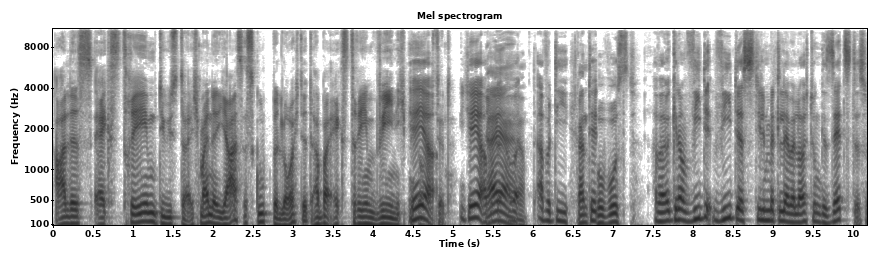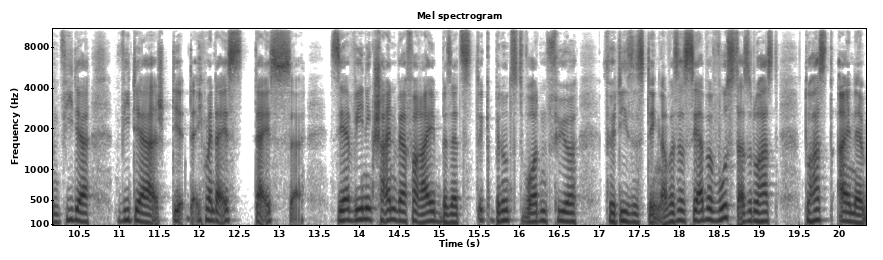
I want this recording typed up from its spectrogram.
alles extrem düster. Ich meine, ja, es ist gut beleuchtet, aber extrem wenig Ja, ja, beleuchtet. ja, ja, aber, Ja, ja, aber, ja. aber die, Ganz der, bewusst. Aber genau wie, wie das Stilmittel der Beleuchtung gesetzt ist und wie der, wie der, ich meine, da ist, da ist äh, sehr wenig Scheinwerferei besetzt, benutzt worden für, für dieses Ding. Aber es ist sehr bewusst, also du hast, du hast eine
